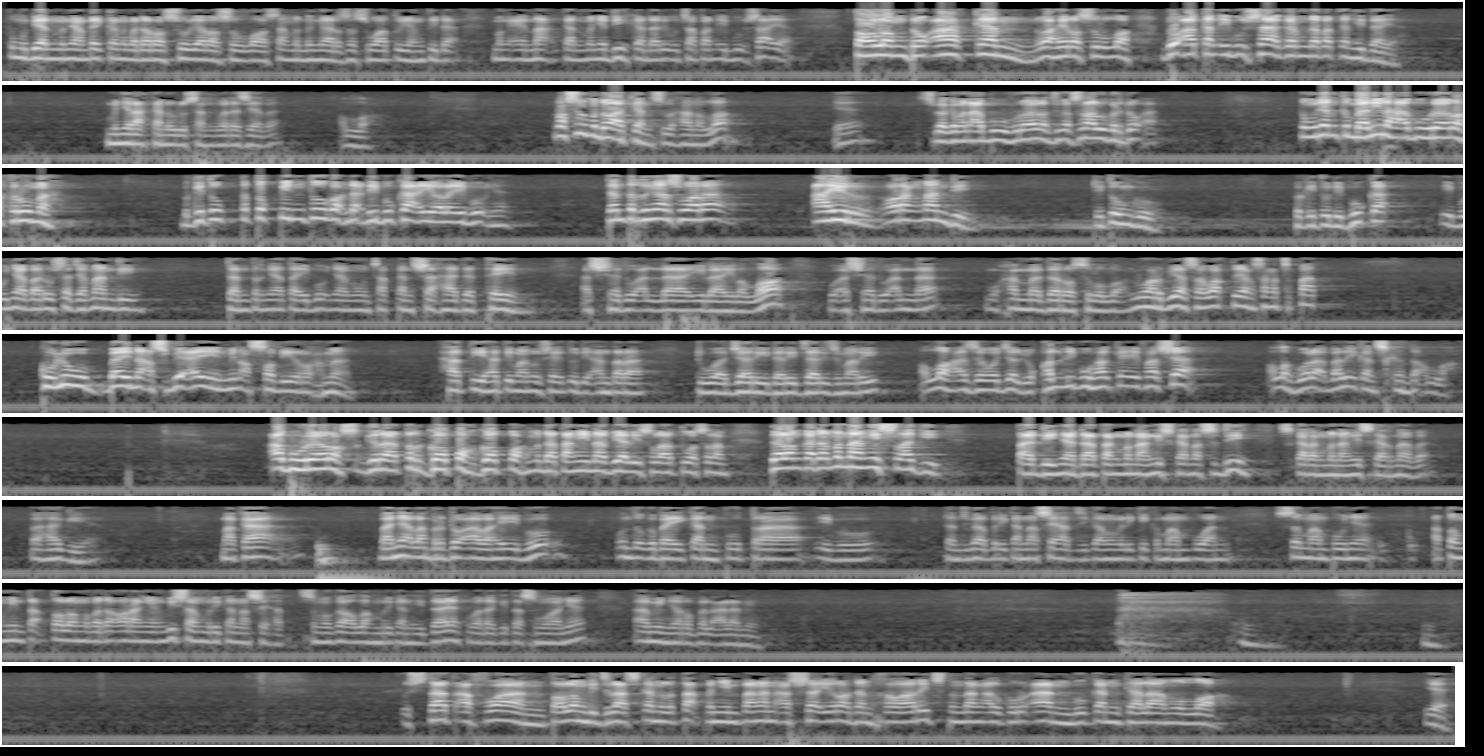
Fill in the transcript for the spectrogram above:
Kemudian menyampaikan kepada Rasul ya Rasulullah saya mendengar sesuatu yang tidak mengenakkan, menyedihkan dari ucapan ibu saya. Tolong doakan wahai Rasulullah, doakan ibu saya agar mendapatkan hidayah. Menyerahkan urusan kepada siapa? Allah. Rasul mendoakan subhanallah. Ya, Sebagaimana Abu Hurairah juga selalu berdoa. Kemudian kembalilah Abu Hurairah ke rumah. Begitu ketuk pintu kok tidak dibukai oleh ibunya. Dan terdengar suara air orang mandi. Ditunggu. Begitu dibuka, ibunya baru saja mandi dan ternyata ibunya mengucapkan syahadatain. Asyhadu an la ilaha illallah wa asyhadu anna Muhammadar Rasulullah. Luar biasa waktu yang sangat cepat. Qulub baina asbi'ain min as-sabir rahman hati-hati manusia itu di antara dua jari dari jari jemari Allah Azza wa Jalla yuqallibuha kaifa Allah bolak-balikan sekehendak Allah. Abu Hurairah segera tergopoh-gopoh mendatangi Nabi Ali Shallallahu Wasallam dalam keadaan menangis lagi. Tadinya datang menangis karena sedih, sekarang menangis karena apa? Bahagia. Maka banyaklah berdoa wahai ibu untuk kebaikan putra ibu dan juga berikan nasihat jika memiliki kemampuan semampunya atau minta tolong kepada orang yang bisa memberikan nasihat. Semoga Allah memberikan hidayah kepada kita semuanya. Amin ya rabbal alamin. Ustadz Afwan, tolong dijelaskan letak penyimpangan Asyairah dan Khawarij tentang Al-Quran, bukan kalamullah. Ya,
